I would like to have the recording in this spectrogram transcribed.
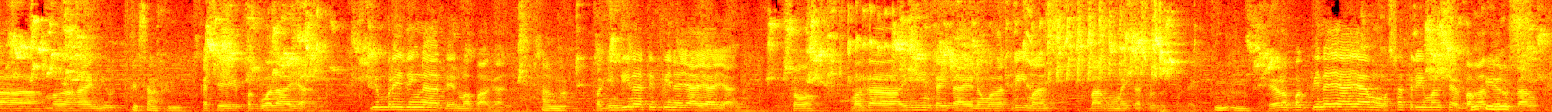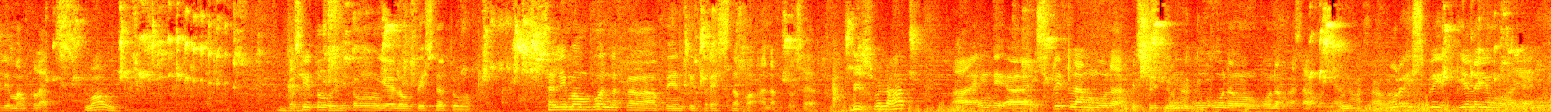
mga high mute, Exactly. kasi pag wala yan, yung breeding natin mabagal. Tama. Pag hindi natin pinayaya yan, so maghihintay tayo ng mga 3 months bago may kasunod ulit. Mm-mm. Pero pag pinayaya mo sa 3 months, sir, baka meron Continuous. kang limang clutch. Wow. Kasi ito, itong yellow fish na to, sa limang buwan, naka-23 na pa anak to, sir. Visual lahat. Ah, hindi, ah, split lang muna. Split yung, muna. yung unang unang asawa niya. Unang asawa. Puro split, yan na yung mga yan. Yung,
